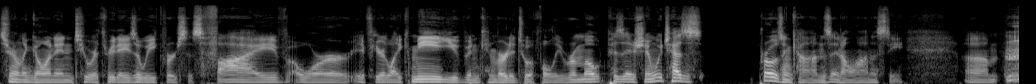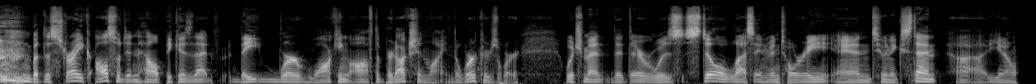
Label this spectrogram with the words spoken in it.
certainly going in two or three days a week versus five. Or if you're like me, you've been converted to a fully remote position, which has pros and cons, in all honesty. Um, but the strike also didn't help because that they were walking off the production line. The workers were, which meant that there was still less inventory and, to an extent, uh, you know,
